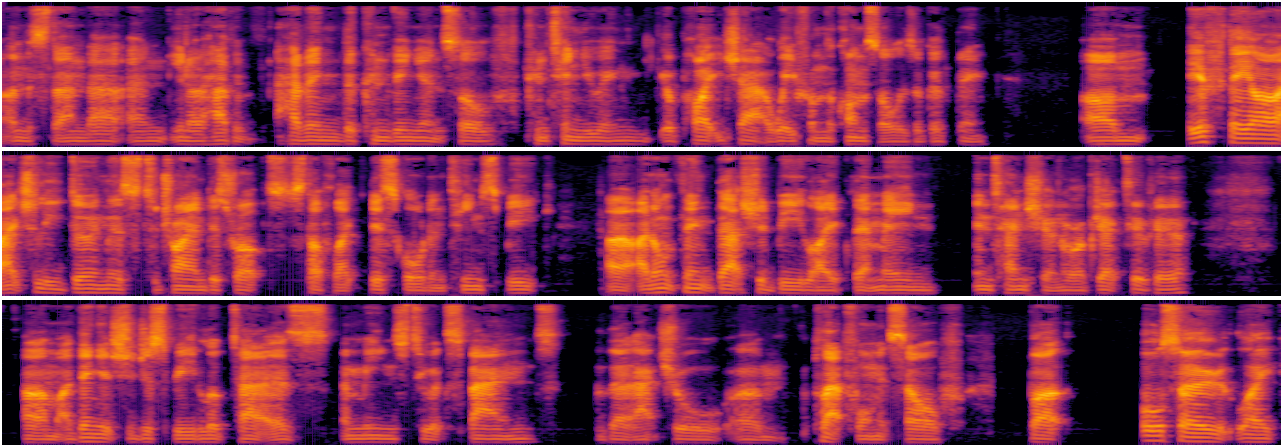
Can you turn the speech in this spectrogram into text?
understand that, and you know, having having the convenience of continuing your party chat away from the console is a good thing. Um, if they are actually doing this to try and disrupt stuff like Discord and TeamSpeak, uh, I don't think that should be like their main intention or objective here. Um, I think it should just be looked at as a means to expand the actual um, platform itself, but also like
